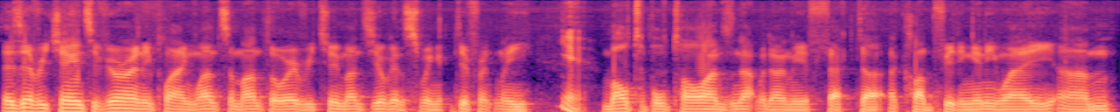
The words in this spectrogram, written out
there's every chance if you're only playing once a month or every two months, you're going to swing it differently Yeah. multiple times, and that would only affect a, a club fitting anyway. Um,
